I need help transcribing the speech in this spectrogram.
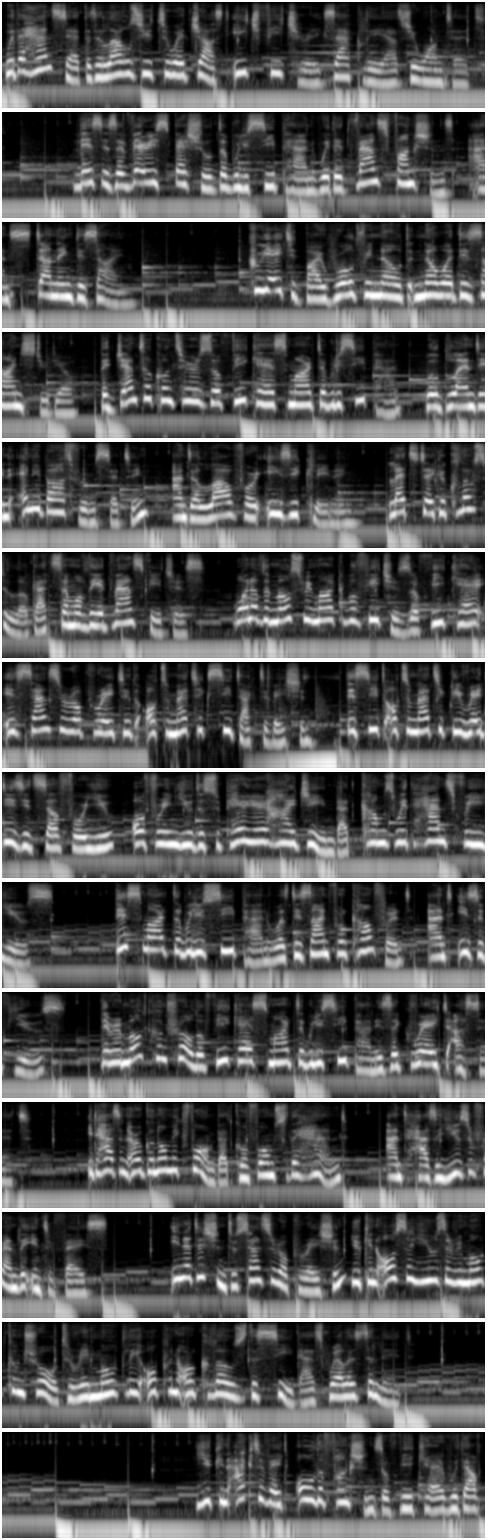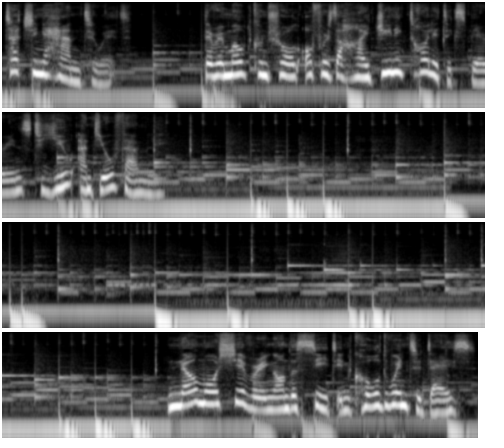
With a handset that allows you to adjust each feature exactly as you want it. This is a very special WC pan with advanced functions and stunning design. Created by world-renowned Noah Design Studio, the gentle contours of VCare Smart WC Pan will blend in any bathroom setting and allow for easy cleaning. Let's take a closer look at some of the advanced features. One of the most remarkable features of VCare is sensor-operated automatic seat activation. The seat automatically readies itself for you, offering you the superior hygiene that comes with hands-free use. This smart WC pan was designed for comfort and ease of use. The remote control of VCare Smart WC Pan is a great asset. It has an ergonomic form that conforms to the hand and has a user-friendly interface. In addition to sensor operation, you can also use the remote control to remotely open or close the seat as well as the lid. You can activate all the functions of VCare without touching a hand to it. The remote control offers a hygienic toilet experience to you and your family. No more shivering on the seat in cold winter days.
